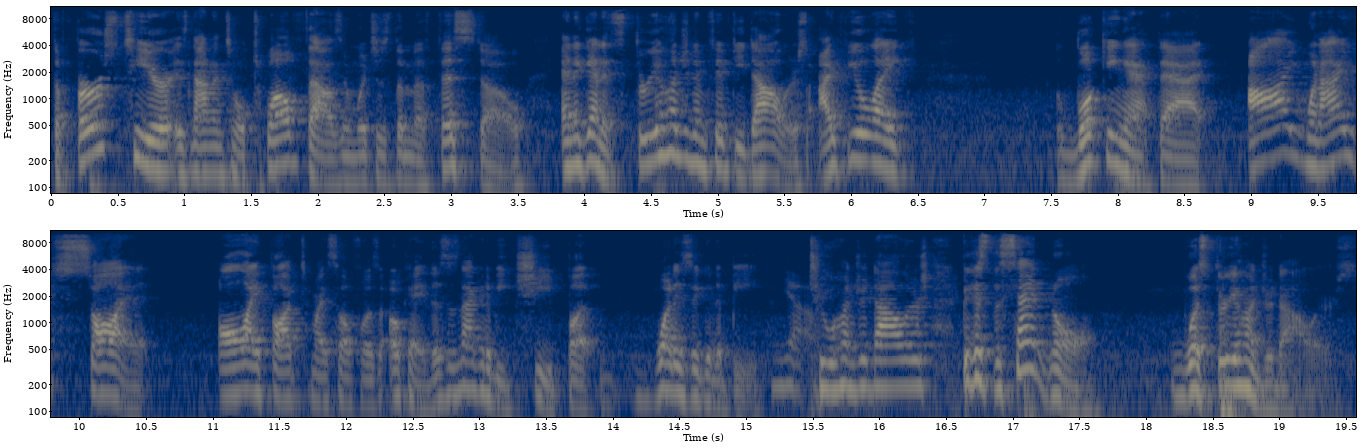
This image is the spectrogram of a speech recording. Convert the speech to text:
The first tier is not until 12,000, which is the Mephisto. And again, it's $350. I feel like looking at that, I, when I saw it, all I thought to myself was, okay, this is not going to be cheap, but what is it going to be? Yeah. $200? Because the Sentinel was $300.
